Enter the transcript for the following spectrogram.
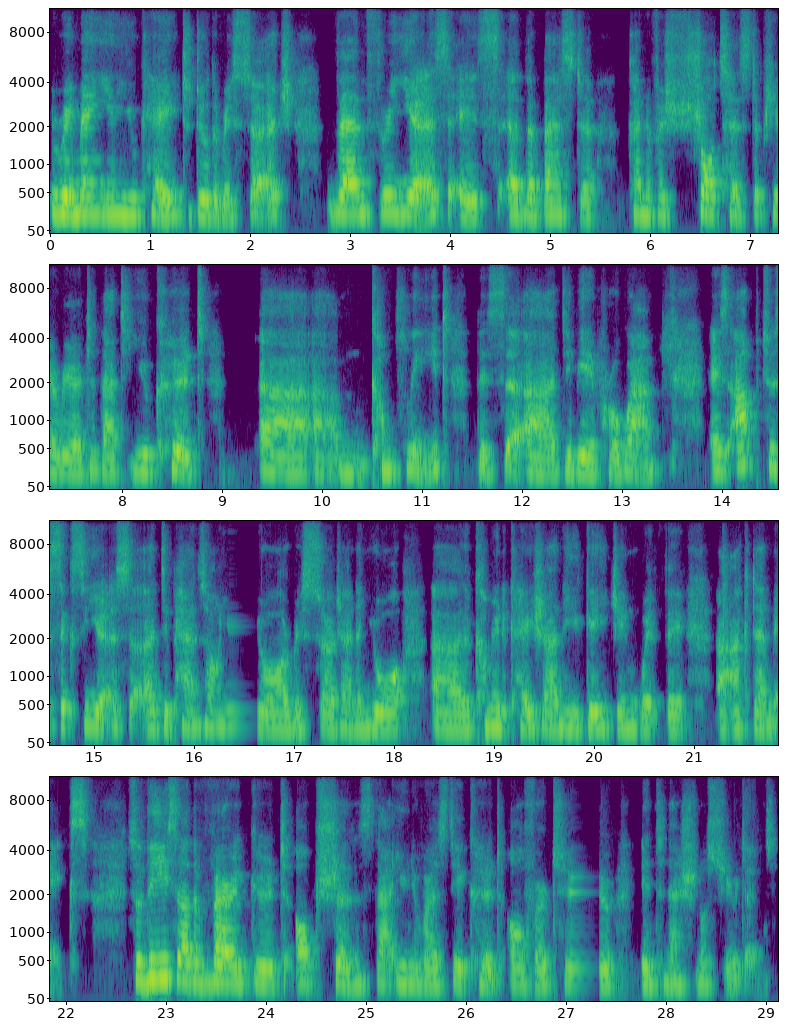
remain in UK to do the research, then three years is uh, the best uh, kind of a shortest period that you could uh, um, complete this uh, DBA program. It's up to six years, uh, depends on your research and your uh, communication engaging with the academics. So these are the very good options that university could offer to international students.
